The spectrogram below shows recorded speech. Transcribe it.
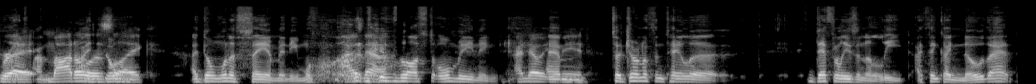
right. I'm- Model is like, I don't want to say them anymore. I know. They've lost all meaning. I know what you Um, mean. So Jonathan Taylor definitely is an elite. I think I know that,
